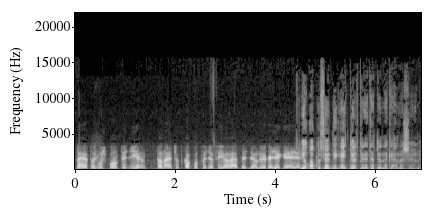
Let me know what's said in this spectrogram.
Lehet, hogy most pont egy ilyen tanácsot kapott, hogy a fialát egyelőre jegelje. Jó, akkor szeretnék egy történetet önnek elmesélni.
